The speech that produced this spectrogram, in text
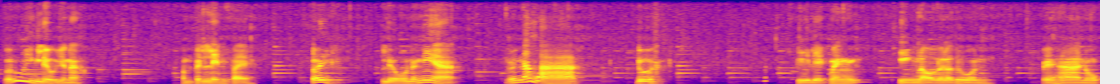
เอ้ยวิ่งเร็วอยู่นะมันเป็นเล่นไปเฮ้ย เร็วนะเนี่ยดูน่ารัก ดูทีเล็กแม่งทิ้งเราไปแล้วทุกคนไปหานก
